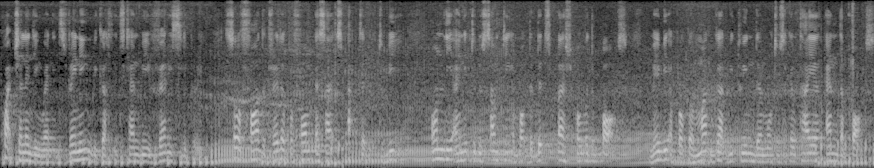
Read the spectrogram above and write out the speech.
Quite challenging when it's raining because it can be very slippery. So far the trailer performed as I expected it to be. Only I need to do something about the dirt splash over the box. Maybe a proper mud guard between the motorcycle tire and the box.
